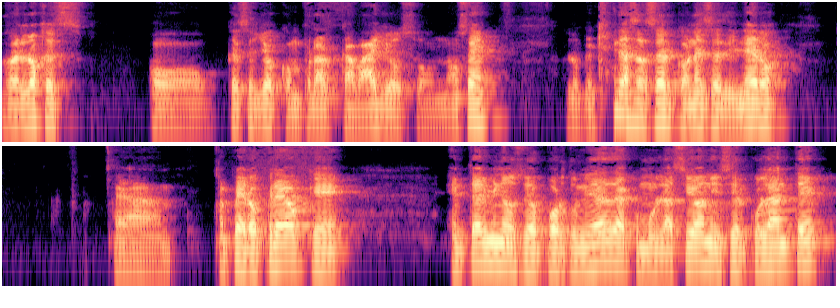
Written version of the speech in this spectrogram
relojes o qué sé yo, comprar caballos o no sé, lo que quieras hacer con ese dinero. Ah, pero creo que en términos de oportunidad de acumulación y circulante,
